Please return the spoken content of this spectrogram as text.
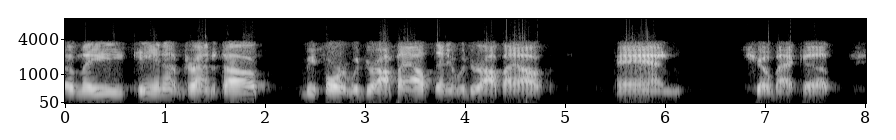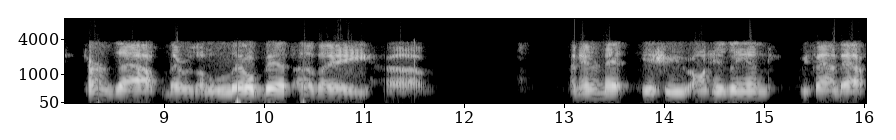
of me keying up trying to talk, before it would drop out. Then it would drop out and show back up. Turns out there was a little bit of a uh, an internet issue on his end. We found out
